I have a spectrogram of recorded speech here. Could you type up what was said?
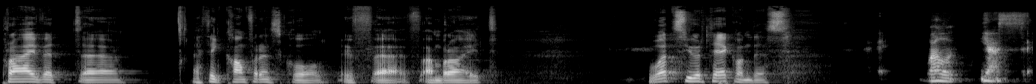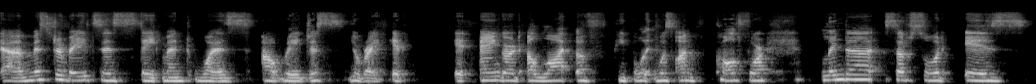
private, uh, I think, conference call, if, uh, if I'm right. What's your take on this? Well, yes, uh, Mr. Bates's statement was outrageous. You're right. It it angered a lot of people. It was uncalled for. Linda Sarsour is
